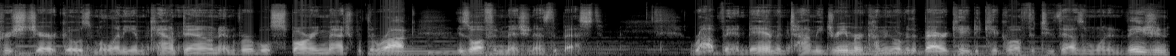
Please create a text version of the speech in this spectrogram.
Chris Jericho's Millennium Countdown and verbal sparring match with The Rock is often mentioned as the best. Rob Van Dam and Tommy Dreamer coming over the barricade to kick off the 2001 invasion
